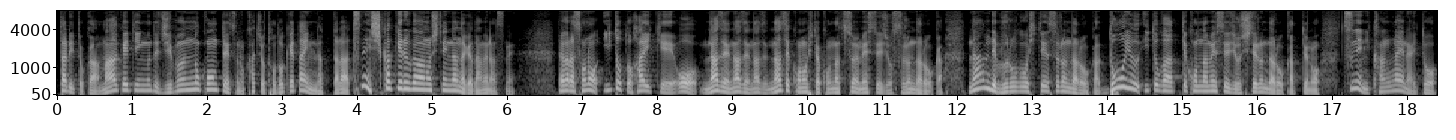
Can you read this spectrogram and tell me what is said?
たりとかマーケティングで自分のコンテンツの価値を届けたいんだったら常に仕掛ける側の視点になんなきゃダメなんですね。だからその意図と背景をなぜなぜなぜなぜこの人はこんな強いメッセージをするんだろうか。なんでブログを否定するんだろうか。どういう意図があってこんなメッセージをしてるんだろうかっていうのを常に考えないと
